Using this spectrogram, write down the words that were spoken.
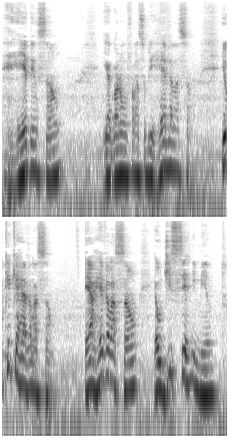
redenção e agora vamos falar sobre revelação. E o que é revelação? É a revelação, é o discernimento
